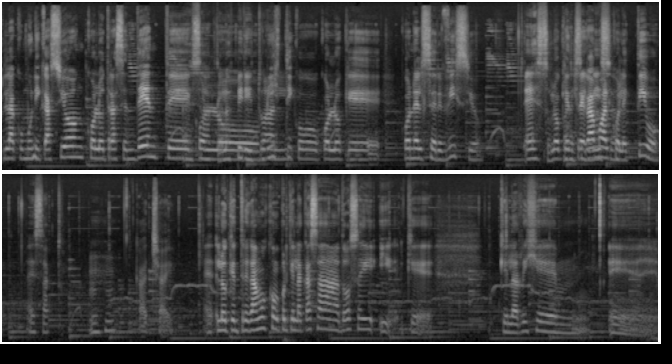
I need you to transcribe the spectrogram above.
la, comunicación con lo trascendente, con lo, espiritual. místico, con lo que con el servicio. Eso. Lo que entregamos al colectivo. Exacto. ¿Cachai? Eh, lo que entregamos, como, porque la casa 12 y, que, que la rige mm, eh,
